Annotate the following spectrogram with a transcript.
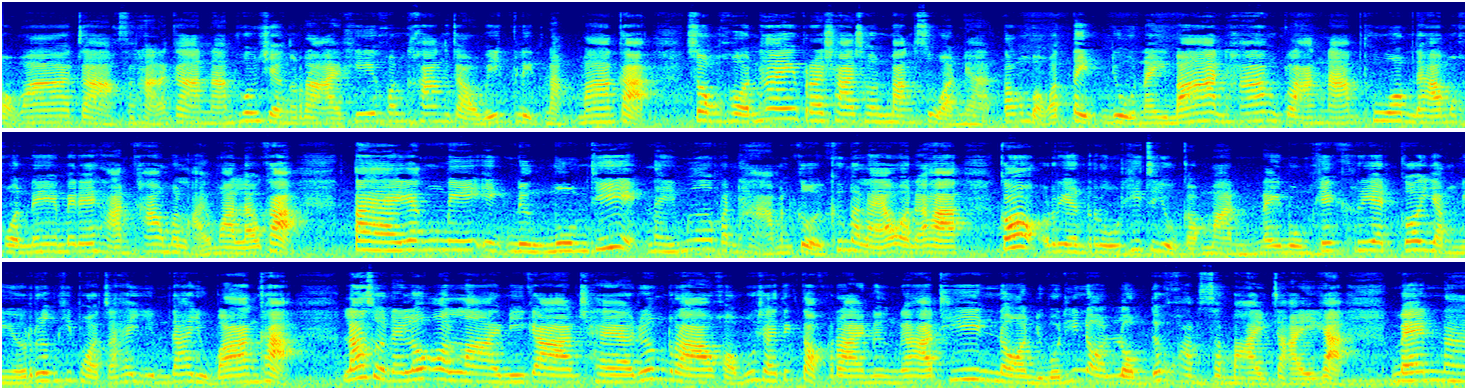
บอกว่าจากสถานการณ์น้ำท่วมเชียงรายที่ค่อนข้างจะวิกฤตหนักมากอะส่งผลให้ประชาชนบางส่วนเนี่ยต้องบอกว่าติดอยู่ในบ้านท่ามกลางน้ำท่วมนะคะบางคนเนี่ไม่ได้ทานข้าวมาหลายวันแล้วค่ะ แต่ยังมีอีกหนึ่งมุมที่ในเมื่อปัญหามันเกิดขึ้นมาแล้วนะคะ ก็เรียนรู้ที่จะอยู่กับมัน ในมุมเครียดก็ยังมีเรื่องที่พอจะให้ยิ้มได้อยู่บ้างค่ะ ล่าสุดในโลกออนไลน์มีการแชร์เรื่องราวของผู้ใช้ t ิ k t o k รายหนึ่งนะคะที่นอนอยู่บนที่นอนลมด้วยความสบายใจค่ะ แม้น้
